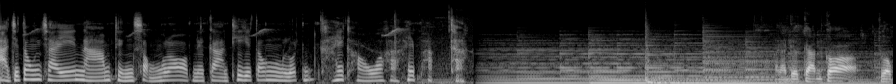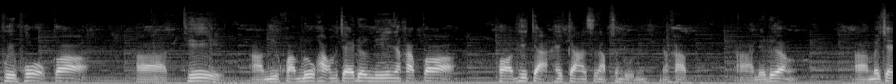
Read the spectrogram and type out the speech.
อาจจะต้องใช้น้ำถึงสองรอบในการที่จะต้องลดให้เขาอะค่ะให้ผักค่ะขณะเดียวกันก็ตัวผู้บริโภคก็ที่มีความรู้ความเข้าใจเรื่องนี้นะครับ ก็พร้อมที่จะให้การสนับสนุนนะครับในเรื่อง ไม่ใช่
